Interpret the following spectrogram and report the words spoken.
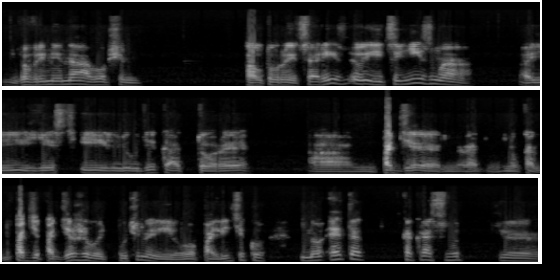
во времена, в общем, халтуры и, царизма, и цинизма, и есть и люди, которые а, ну, как бы поддерживают Путина и его политику. Но это как раз вот э,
